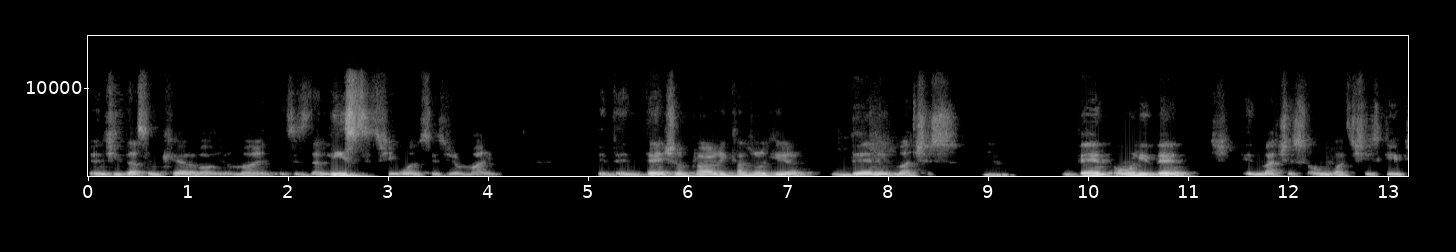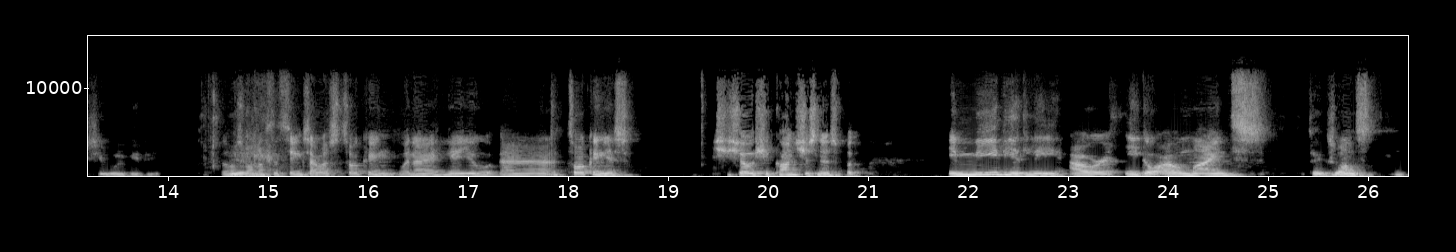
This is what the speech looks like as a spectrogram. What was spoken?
And she doesn't care about your mind. This is the least she wants is your mind. If the intention probably comes from here, then it matches. Yeah. Then only then it matches on what she's give, she will give you. That was one of the things I was talking when I hear you uh, talking is she shows you consciousness, but immediately our ego, our minds Takes wants on.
